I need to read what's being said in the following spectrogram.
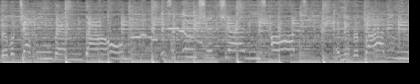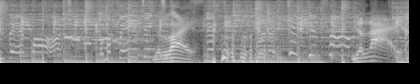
They were chopping them down. It's an ancient Chinese art, and everybody knew their part. From a fainting You lie. You lie.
